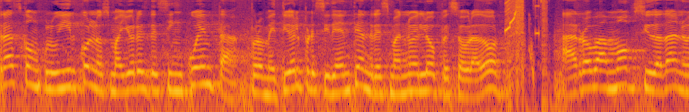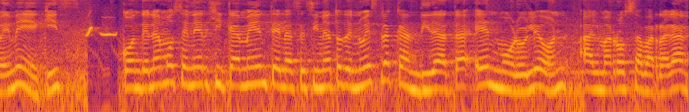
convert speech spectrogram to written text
tras concluir con los mayores de 50, prometió el presidente Andrés Manuel López Obrador. Arroba Mob Ciudadano MX. Condenamos enérgicamente el asesinato de nuestra candidata en Moroleón, Alma Rosa Barragán.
